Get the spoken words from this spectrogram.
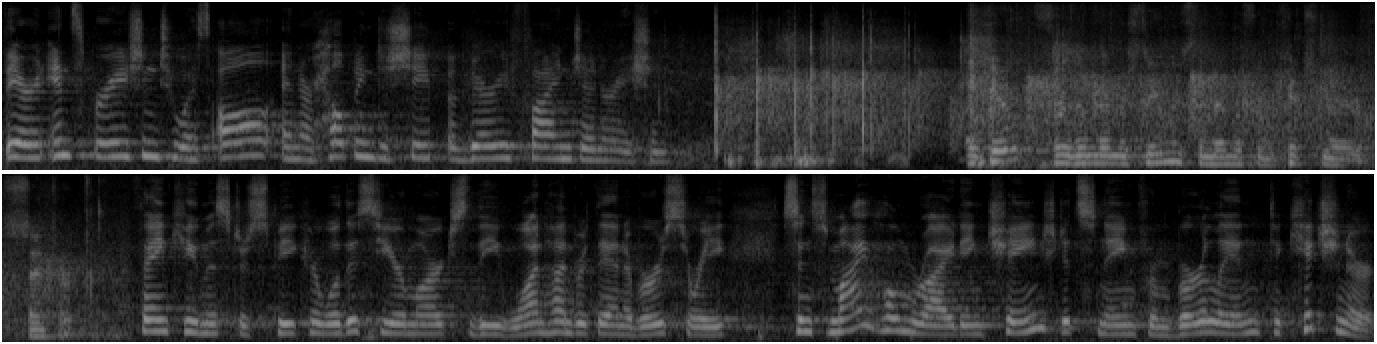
They are an inspiration to us all and are helping to shape a very fine generation. Thank you. Further member statements. The member from Kitchener Centre. Thank you, Mr. Speaker. Well, this year marks the 100th anniversary since my home riding changed its name from Berlin to Kitchener.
